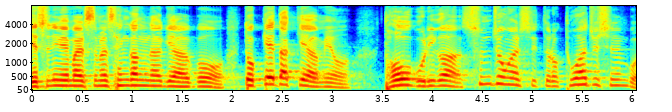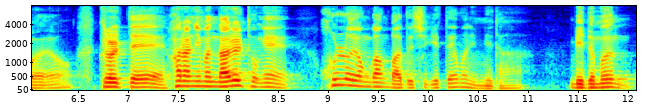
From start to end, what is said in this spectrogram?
예수님의 말씀을 생각나게 하고 또 깨닫게 하며 더욱 우리가 순종할 수 있도록 도와주시는 거예요. 그럴 때 하나님은 나를 통해 홀로 영광 받으시기 때문입니다. 믿음은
